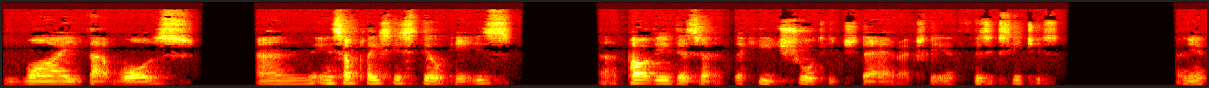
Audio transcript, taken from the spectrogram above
why that was, and in some places still is. Uh, partly there's a, a, huge shortage there, actually, of physics teachers. And you,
